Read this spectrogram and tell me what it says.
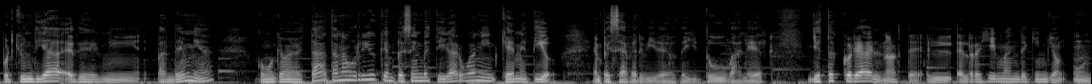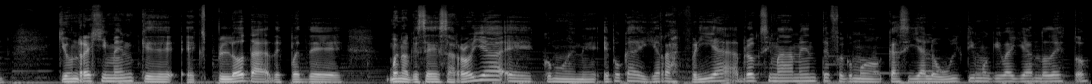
Porque un día de mi pandemia, como que me estaba tan aburrido que empecé a investigar, weón, y quedé metido. Empecé a ver videos de YouTube, a leer. Y esto es Corea del Norte, el, régimen de Kim Jong-un. Que es un régimen que explota después de bueno, que se desarrolla eh, como en época de Guerra Fría aproximadamente, fue como casi ya lo último que iba llegando de esto,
